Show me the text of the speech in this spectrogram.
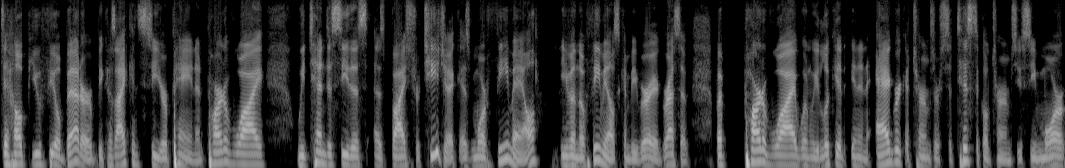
to help you feel better because I can see your pain. And part of why we tend to see this as bi strategic as more female even though females can be very aggressive. But part of why, when we look at in an aggregate terms or statistical terms, you see more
